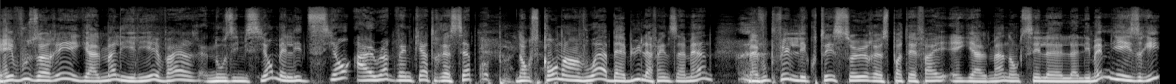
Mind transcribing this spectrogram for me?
Et vous aurez également les liens vers nos émissions, mais l'édition iRock 24 recettes. Donc, ce qu'on envoie à Babu la fin de semaine, ben, vous pouvez l'écouter sur euh, Spotify également. Donc, c'est le- le- les mêmes niaiseries.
